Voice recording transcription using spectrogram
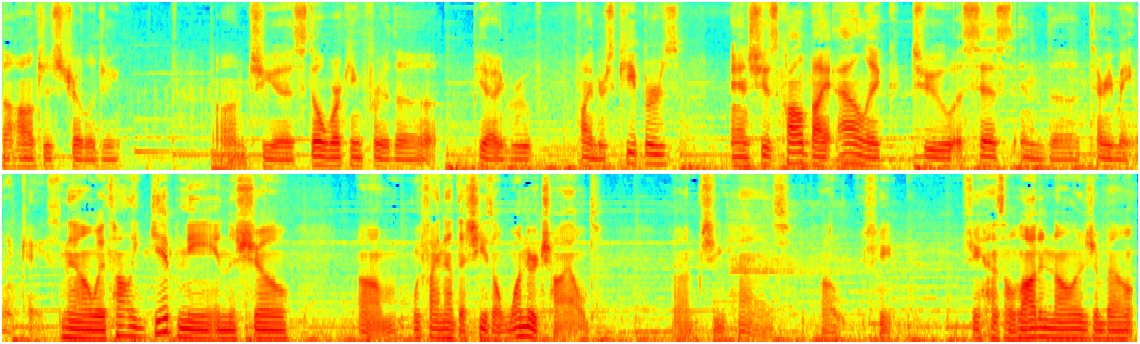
the Hodges trilogy. Um, she is still working for the PI group Finders Keepers, and she is called by Alec to assist in the Terry Maitland case. Now, with Holly Gibney in the show, um, we find out that she's a wonder child. Um, she has uh, she she has a lot of knowledge about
